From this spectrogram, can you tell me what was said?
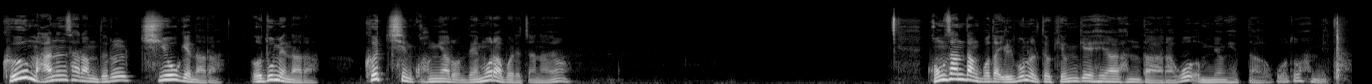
그 많은 사람들을 지옥의 나라, 어둠의 나라, 거친 광야로 내몰아 버렸잖아요. 공산당보다 일본을 더 경계해야 한다라고 엄명했다고도 합니다.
